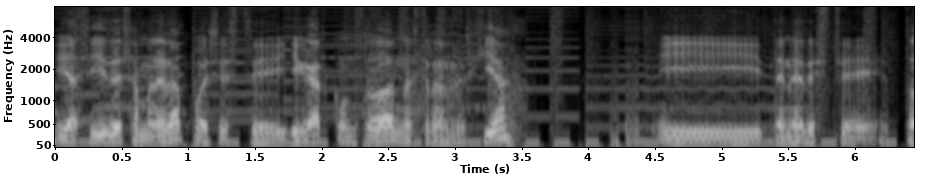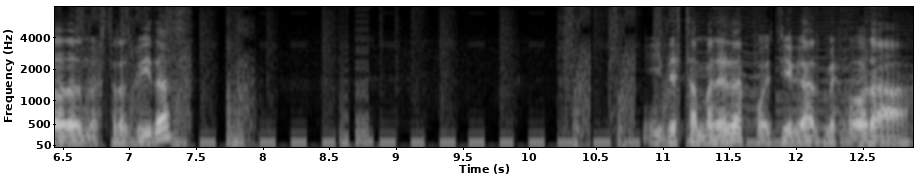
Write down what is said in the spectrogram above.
Y así de esa manera pues este llegar con toda nuestra energía y tener este todas nuestras vidas. Y de esta manera pues llegar mejor a,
